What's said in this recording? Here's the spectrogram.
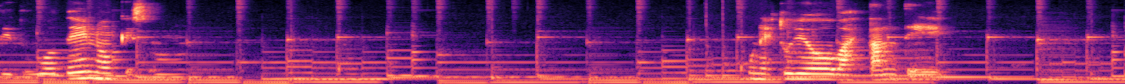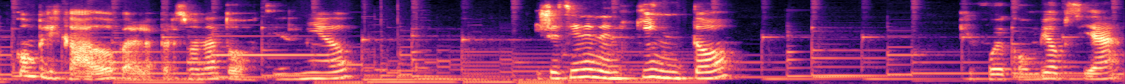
de duodeno, que son un estudio bastante complicado para la persona, todos tienen miedo. Y recién en el quinto, que fue con biopsia,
